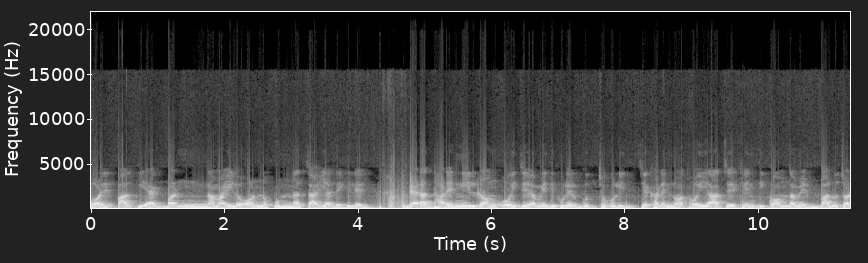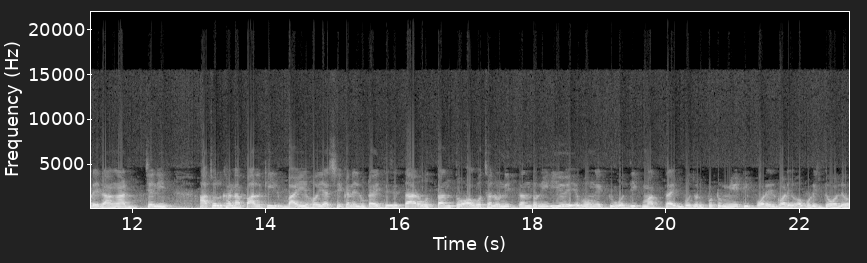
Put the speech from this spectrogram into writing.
বরের পালকি একবার নামাইল। অন্নপূর্ণা চাহিয়া দেখিলেন বেড়ার ধারে নীল রং, ওই যে মেদি ফুলের গুচ্ছগুলি যেখানে নথ হইয়া আছে খেন্দি কম দামের বালুচরে রাঙা চেলি, আচলখানা পালকির বাইর হইয়া সেখানে লুটাইতেছে। তার অত্যন্ত অগোছালো, নিতান্ত নিরীহ এবং একটু অধিক মাত্রায় ভোজনপটু মেয়েটি পরের ঘরে অপরিচিত হলেও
